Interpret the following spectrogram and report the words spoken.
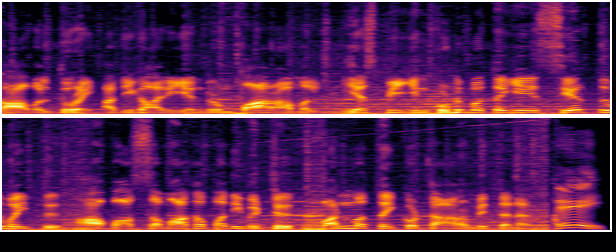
காவல்துறை அதிகாரி என்றும் பாராமல் எஸ்பியின் குடும்பத்தையே சேர்த்து வைத்து ஆபாசமாக பதிவிட்டு வன்மத்தை கொட்ட ஆரம்பித்தனர். ஏய்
